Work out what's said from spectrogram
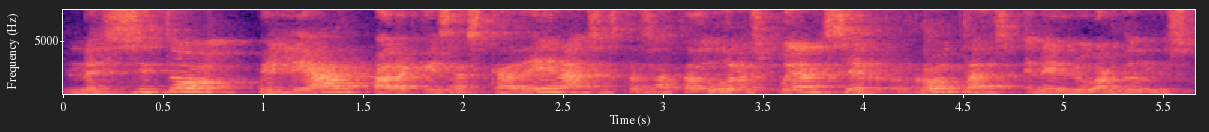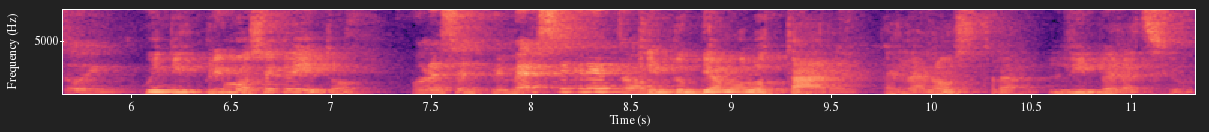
Necesito pelear para que esas cadenas, estas ataduras puedan ser rotas en el lugar donde estoy. Quindi il primo segreto Por eso el primer secreto che dobbiamo lottare per la nostra liberazione.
